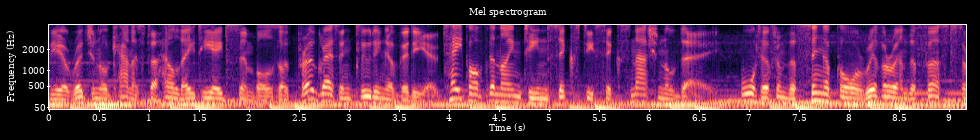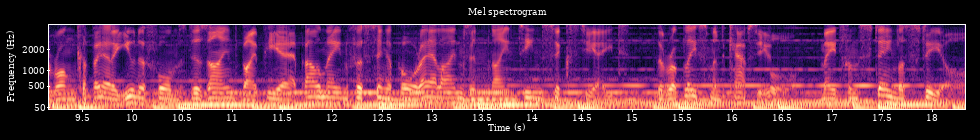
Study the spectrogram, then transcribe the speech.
The original canister held 88 symbols of progress including a videotape of the 1966 National Day, water from the Singapore River and the first sarong kebaya uniforms designed by Pierre Balmain for Singapore Airlines in 1968. The replacement capsule, made from stainless steel,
